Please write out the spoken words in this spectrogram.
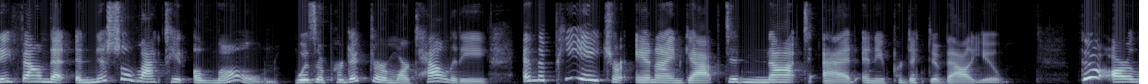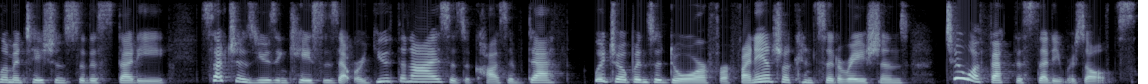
they found that initial lactate alone was a predictor of mortality, and the pH or anion gap did not add any predictive value. There are limitations to this study, such as using cases that were euthanized as a cause of death, which opens a door for financial considerations to affect the study results.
